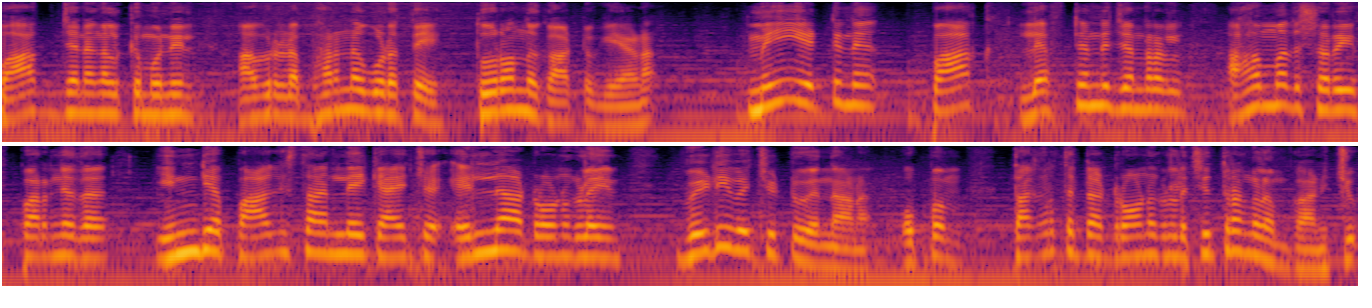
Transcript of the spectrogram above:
പാക് ജനങ്ങൾക്ക് മുന്നിൽ അവരുടെ ഭരണകൂടത്തെ തുറന്നു കാട്ടുകയാണ്. മെയ് എട്ടിന് പാക് ലെഫ്റ്റനന്റ് ജനറൽ അഹമ്മദ് ഷെറീഫ് പറഞ്ഞത് ഇന്ത്യ പാകിസ്ഥാനിലേക്ക് അയച്ച എല്ലാ ഡ്രോണുകളെയും വെടിവെച്ചിട്ടു എന്നാണ്. ഒപ്പം തകർത്തിട്ട ഡ്രോണുകളുടെ ചിത്രങ്ങളും കാണിച്ചു.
